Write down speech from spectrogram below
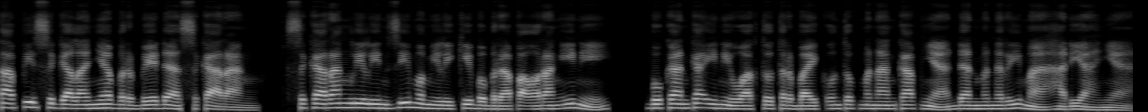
Tapi segalanya berbeda sekarang. Sekarang Li Linzi memiliki beberapa orang ini, bukankah ini waktu terbaik untuk menangkapnya dan menerima hadiahnya?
